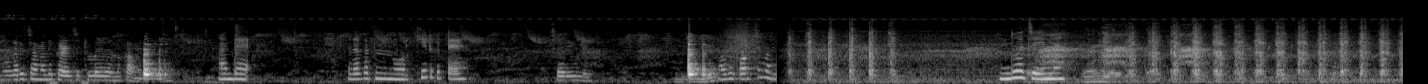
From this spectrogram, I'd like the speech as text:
മുതല ചമ്മന്തി കഴിച്ചിട്ടുള്ളവരൊന്ന് കമന്റ് ചെയ്യും. അതെ. അതൊക്കെ നോക്കിയെടുക്കട്ടെ. ചെറിയില്ലേ സിമ്പിൾ അത് കുറച്ച് മതി. എന്തുവാ ചെയ്യുന്നേ തേങ്ങ വറുക്കുക. എന്തിനാ ചമ്മന്തി കഴിക്കാം എന്ത് ചമ്മന്തി എന്ത് വെറൈറ്റി ചമ്മന്തിയാണ് മുതിര മുതിര കൊണ്ട് ചമ്മന്തി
